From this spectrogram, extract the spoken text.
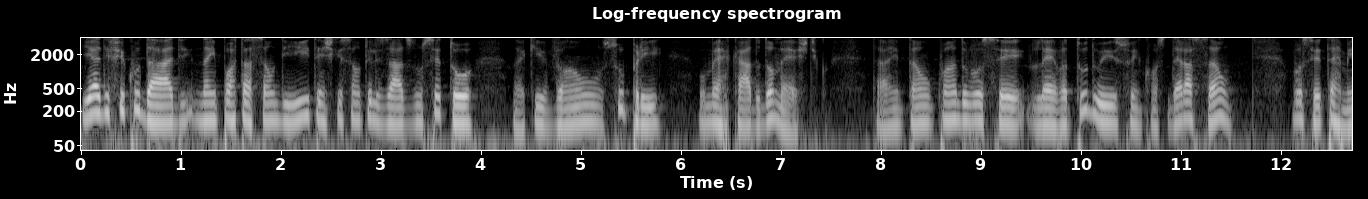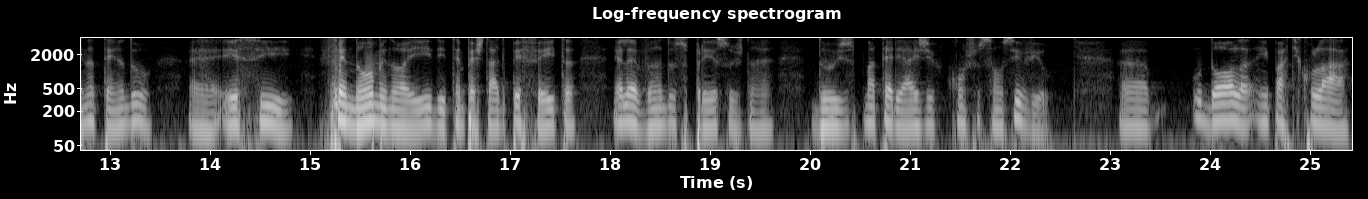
e a dificuldade na importação de itens que são utilizados no setor, né, que vão suprir o mercado doméstico. Tá? Então, quando você leva tudo isso em consideração, você termina tendo é, esse fenômeno aí de tempestade perfeita, elevando os preços né, dos materiais de construção civil. Uh, o dólar, em particular,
